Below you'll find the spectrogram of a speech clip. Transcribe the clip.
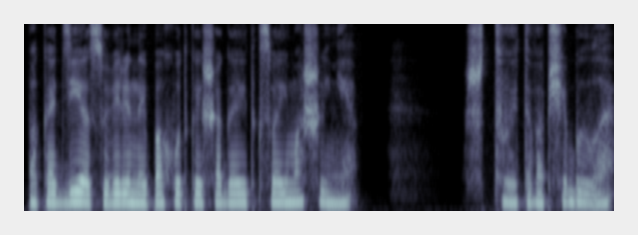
пока Диа с уверенной походкой шагает к своей машине. Что это вообще было?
